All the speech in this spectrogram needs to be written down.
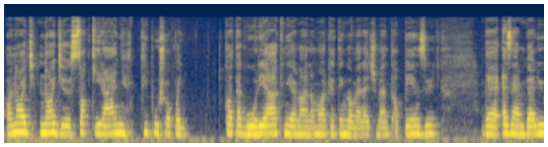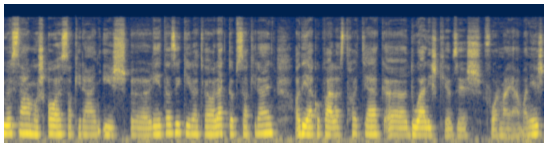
A nagy, nagy szakirány típusok, vagy kategóriák, nyilván a marketing, a menedzsment, a pénzügy, de ezen belül számos alszakirány is létezik, illetve a legtöbb szakirányt a diákok választhatják duális képzés formájában is.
